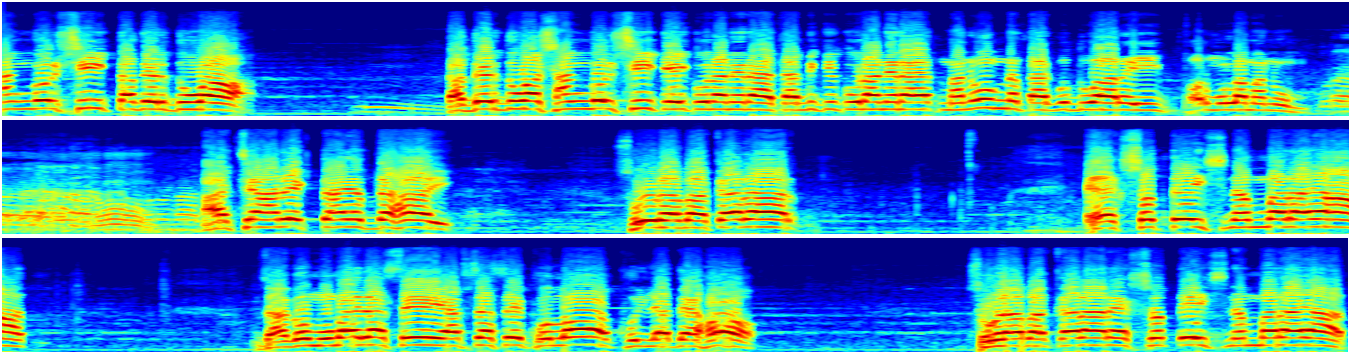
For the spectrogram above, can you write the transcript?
সাংঘর্ষিক তাদের দোয়া। তাদের দোয়া সাংঘর্ষিক এই কোরআনের আয়াত। আমি কি কোরআনের আয়াত মানুম না তারপর দোয়ার এই ফর্মুলা মানুম? আচ্ছা আরেকটা আয়াত দেখাই। সূরা বাকারার একশো তেইশ নাম্বার আয়াত। জাগো মোবাইল আছে, অ্যাপস আছে, খোলো, খুইলা দেহ। সূরা বাকারার 123 নম্বর আয়াত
